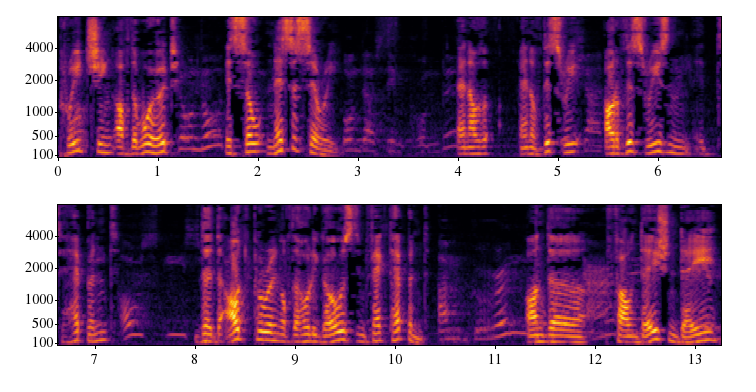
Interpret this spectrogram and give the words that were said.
preaching of the word is so necessary. And and of this re- out of this reason it happened that the outpouring of the Holy Ghost in fact happened on the foundation day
